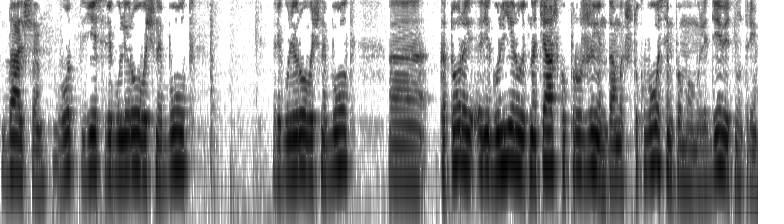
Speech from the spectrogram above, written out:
Дальше. Вот есть регулировочный болт. Регулировочный болт. Который регулирует натяжку пружин. Там их штук 8, по-моему, или 9 внутри.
